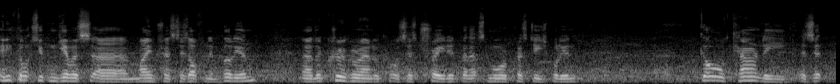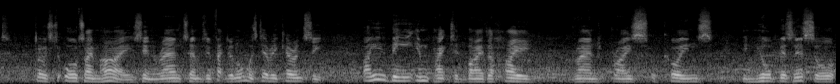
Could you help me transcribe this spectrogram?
Any thoughts you can give us? Uh, my interest is often in bullion. Uh, the Krugerrand, of course, is traded, but that's more prestige bullion. Gold currently is at close to all-time highs in rand terms. In fact, in almost every currency. Are you being impacted by the high rand price of coins in your business, or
